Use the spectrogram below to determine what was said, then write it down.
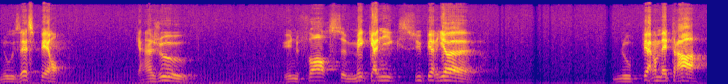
Nous espérons qu'un jour, une force mécanique supérieure nous permettra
